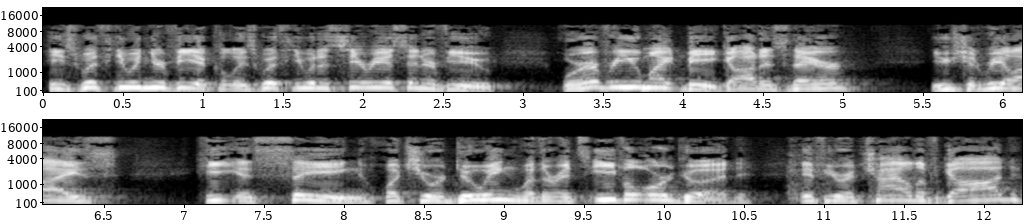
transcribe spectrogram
He's with you in your vehicle. He's with you in a serious interview. Wherever you might be, God is there. You should realize He is seeing what you're doing, whether it's evil or good. If you're a child of God,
